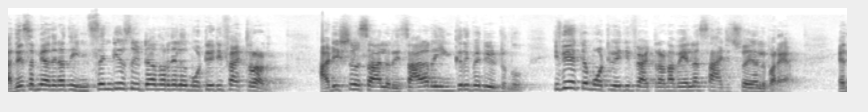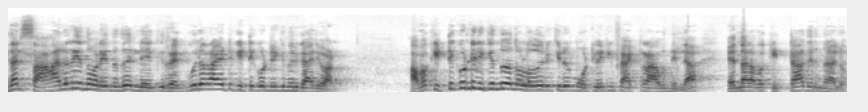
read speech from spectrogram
അതേസമയം അതിനകത്ത് ഇൻസെന്റീവ്സ് കിട്ടുക എന്ന് പറഞ്ഞാൽ അത് മോട്ടിവേറ്റിംഗ് ഫാക്ടറാണ് അഡീഷണൽ സാലറി സാലറി ഇൻക്രിമെന്റ് കിട്ടുന്നു. ഇവയൊക്കെ മോട്ടിവേറ്റിംഗ് ഫാക്ടറാണ് അവയെല്ലാം സാറ്റിസ്ഫയറിൽ പറയാം. എന്നാൽ സാലറി എന്ന് പറയുന്നത് റെഗുലറായിട്ട് കിട്ടിക്കൊണ്ടിരിക്കുന്ന ഒരു കാര്യമാണ്. അവ കിട്ടിക്കൊണ്ടിരിക്കുന്നു എന്നുള്ളത് ഒരിക്കലും മോട്ടിവേറ്റിംഗ് ഫാക്ടർ ആവുന്നില്ല. എന്നാൽ അവ കിട്ടാതിരുന്നാലോ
